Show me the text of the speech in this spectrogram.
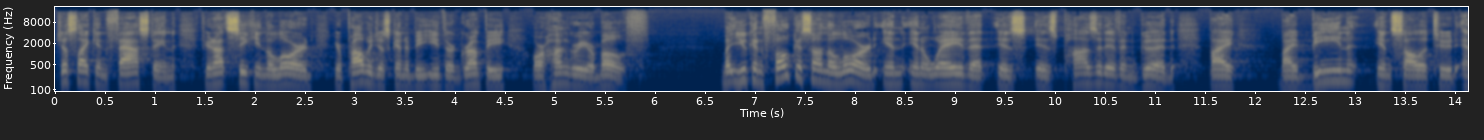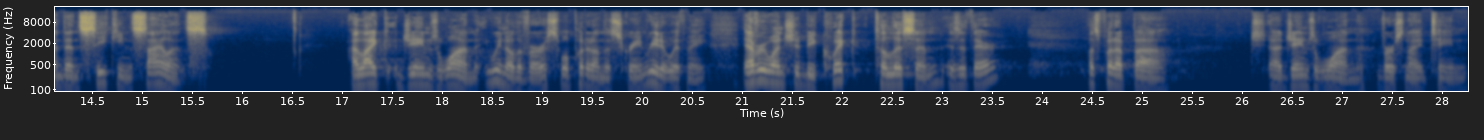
Just like in fasting, if you're not seeking the Lord, you're probably just going to be either grumpy or hungry or both. But you can focus on the Lord in, in a way that is, is positive and good by, by being in solitude and then seeking silence. I like James 1. We know the verse. We'll put it on the screen. Read it with me. Everyone should be quick to listen. Is it there? Let's put up uh, uh, James 1, verse 19.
